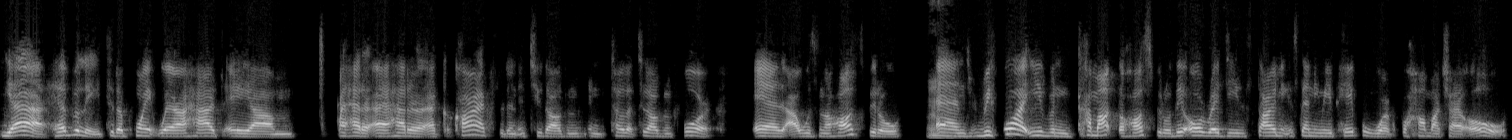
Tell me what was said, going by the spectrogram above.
yeah, heavily to the point where I had a, um, I had a, I had a, a car accident in 2000, in 2004 and I was in the hospital Mm. And before I even come out the hospital, they're already signing, sending me paperwork for how much I owe.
